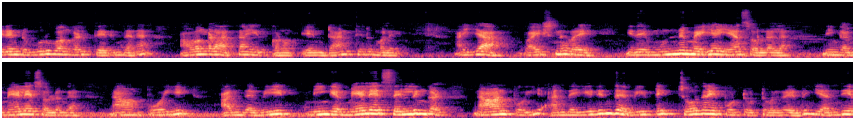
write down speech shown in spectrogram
இரண்டு உருவங்கள் தெரிந்தன அவங்களாத்தான் இருக்கணும் என்றான் திருமலை. ஐயா வைஷ்ணவரே இதை முன்னுமையே ஏன் சொல்லலை? நீங்க மேலே சொல்லுங்க. நான் போய் அந்த வீ நீங்கள் மேலே செல்லுங்கள். நான் போய் அந்த இடிந்த வீட்டை சோதனை போட்டு விட்டு வருகிறேன் என்று எந்திய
